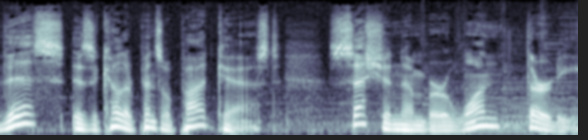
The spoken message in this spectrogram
This is a Colored Pencil Podcast, session number 130.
